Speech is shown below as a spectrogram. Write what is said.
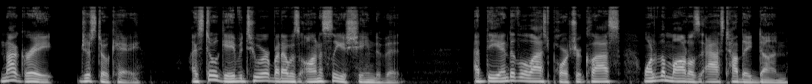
Not great, just okay. I still gave it to her, but I was honestly ashamed of it. At the end of the last portrait class, one of the models asked how they'd done.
